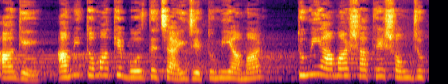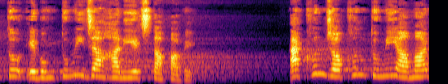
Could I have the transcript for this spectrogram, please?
আগে আমি তোমাকে বলতে চাই যে তুমি আমার তুমি আমার সাথে সংযুক্ত এবং তুমি যা হারিয়েছ তা পাবে। এখন যখন তুমি আমার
